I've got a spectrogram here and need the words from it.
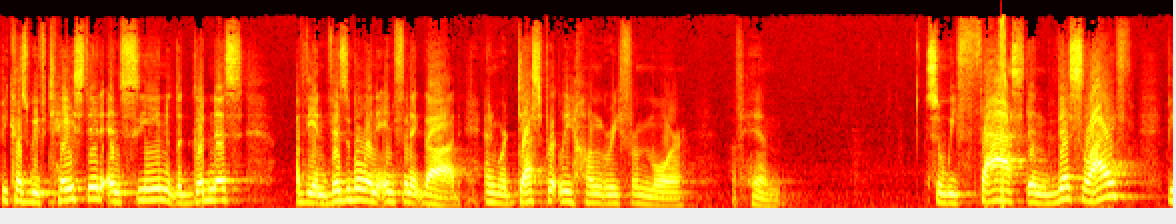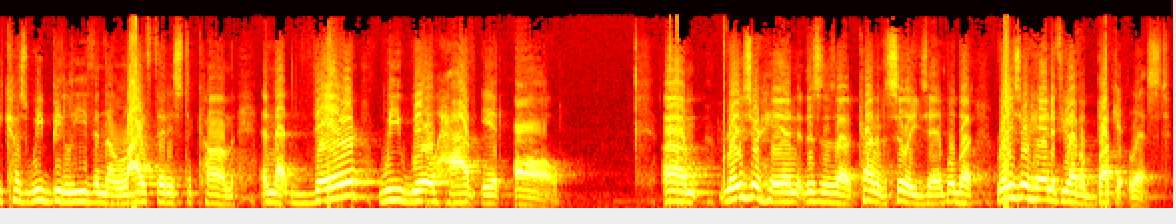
because we've tasted and seen the goodness of the invisible and infinite God, and we're desperately hungry for more of Him. So we fast in this life because we believe in the life that is to come, and that there we will have it all. Um, raise your hand. This is a kind of a silly example, but raise your hand if you have a bucket list.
